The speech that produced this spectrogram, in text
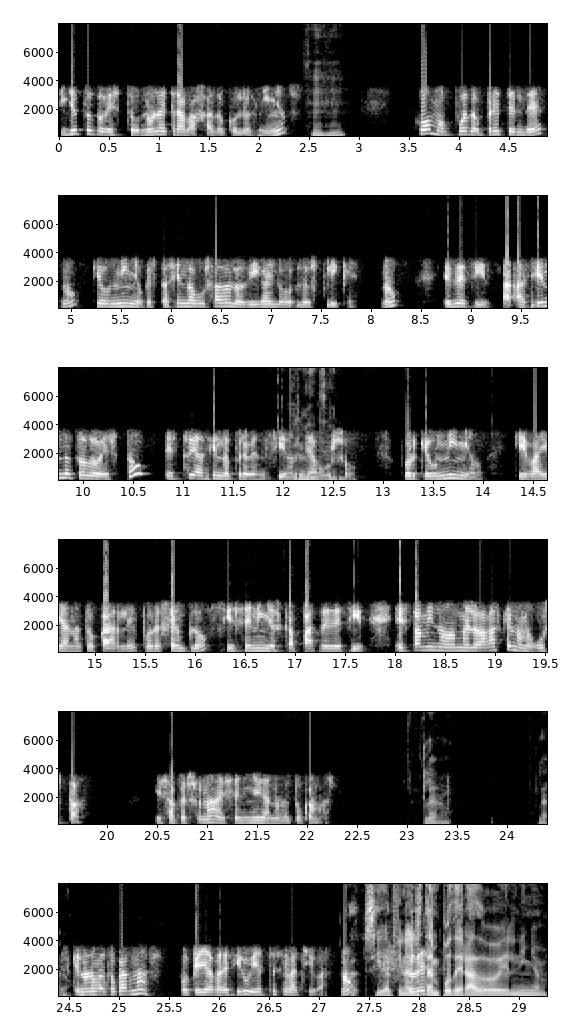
Si yo todo esto no lo he trabajado con los niños, ¿cómo puedo pretender, ¿no? Que un niño que está siendo abusado lo diga y lo, lo explique, ¿no? Es decir, haciendo todo esto, estoy haciendo prevención, de abuso. Porque un niño que vayan a tocarle, por ejemplo, si ese niño es capaz de decir, esto a mí no me lo hagas que no me gusta, esa persona, ese niño ya no lo toca más. Claro. Es que no lo va a tocar más, porque ella va a decir, uy, este se va a chivar, ¿no? Sí, al final está empoderado el niño.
